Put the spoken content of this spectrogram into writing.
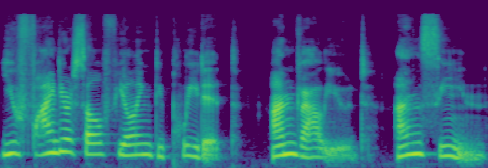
you find yourself feeling depleted, unvalued, unseen.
